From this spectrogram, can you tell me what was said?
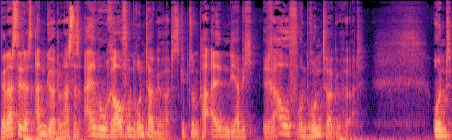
Dann hast du dir das angehört und hast das Album rauf und runter gehört. Es gibt so ein paar Alben, die habe ich rauf und runter gehört. Und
